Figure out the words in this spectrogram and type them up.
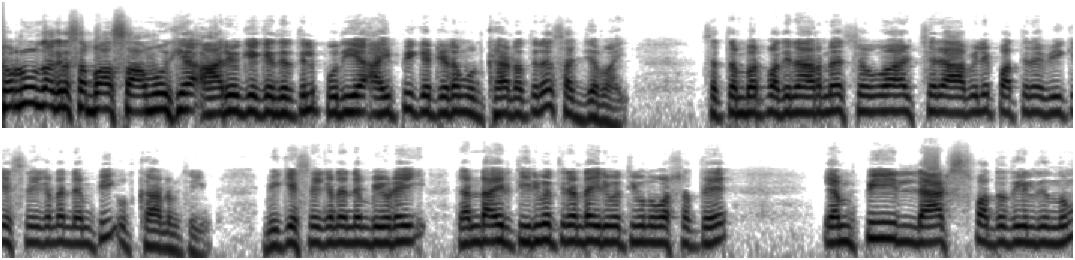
ഷൊർണൂർ നഗരസഭ സാമൂഹ്യ ആരോഗ്യ കേന്ദ്രത്തിൽ പുതിയ ഐ പി കെട്ടിടം ഉദ്ഘാടനത്തിന് സജ്ജമായി. സെപ്റ്റംബർ പതിനാറിന് ചൊവ്വാഴ്ച രാവിലെ പത്തിന് V K Sreekandan M P ഉദ്ഘാടനം ചെയ്യും. വി കെ ശ്രീകണ്ഠൻ എം പിയുടെ രണ്ടായിരത്തി ഇരുപത്തിരണ്ട് ഇരുപത്തിമൂന്ന് വർഷത്തെ എം പി ലാഡ്സ് പദ്ധതിയിൽ നിന്നും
